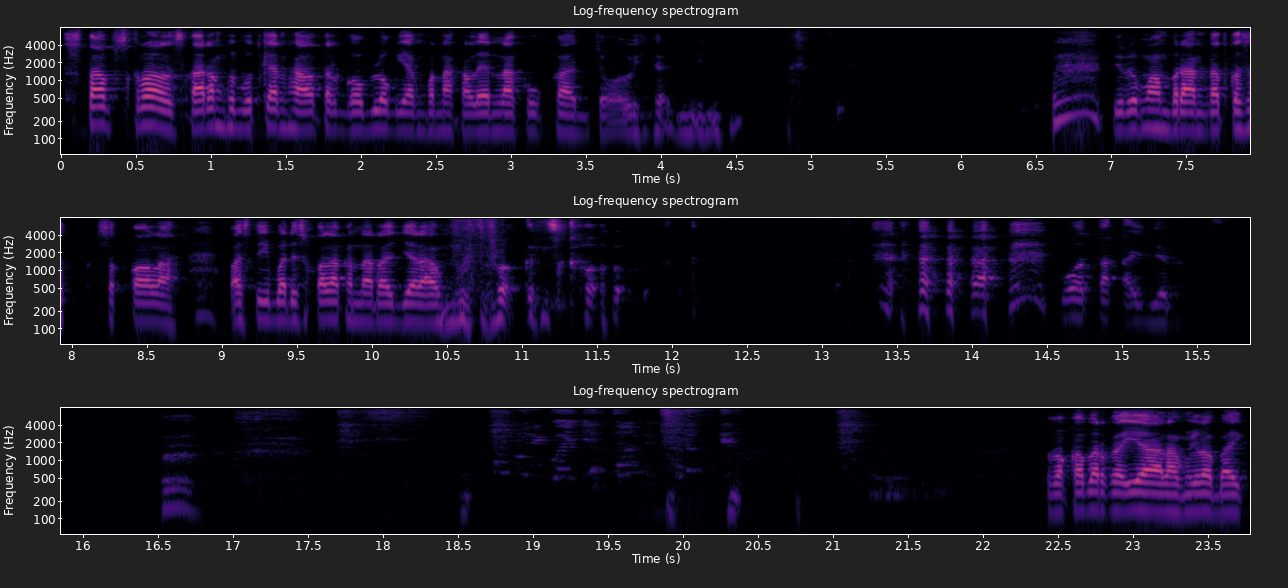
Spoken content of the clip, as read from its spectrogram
Stop scroll. Sekarang sebutkan hal tergoblok yang pernah kalian lakukan. Coli anjing. di rumah berangkat ke sekolah pas tiba di sekolah kena raja rambut broken sekolah Wotak aja. Apa kabar kak? Iya, alhamdulillah baik.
